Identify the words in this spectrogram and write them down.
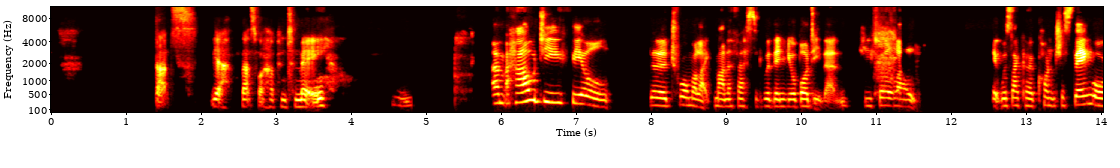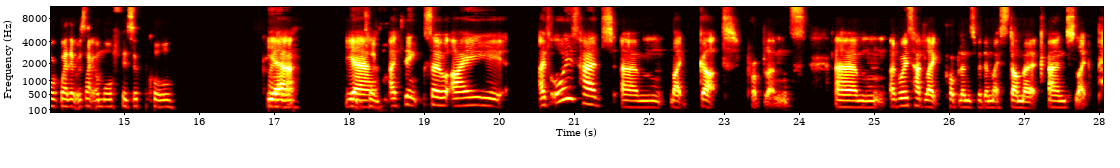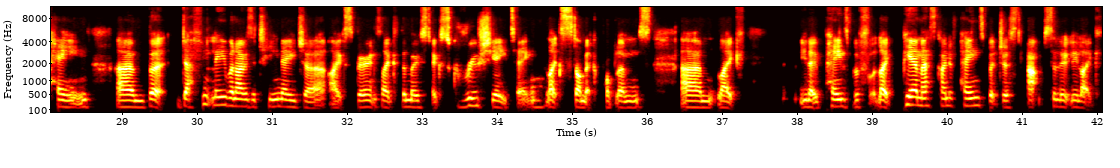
that's yeah that's what happened to me. Um how do you feel the trauma like manifested within your body then? Do you feel like it was like a conscious thing or whether it was like a more physical yeah. yeah i think so i i've always had um like gut problems. Um i've always had like problems within my stomach and like pain. Um but definitely when i was a teenager i experienced like the most excruciating like stomach problems. Um like you know pains before like pms kind of pains but just absolutely like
